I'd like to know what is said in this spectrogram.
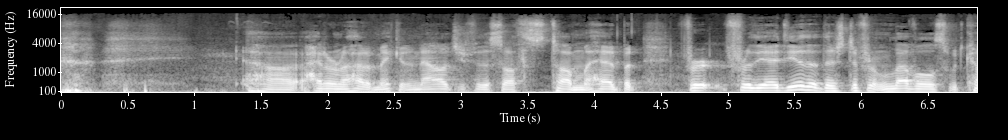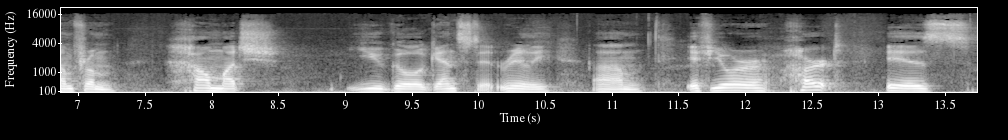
uh, I don't know how to make an analogy for this off the top of my head, but for for the idea that there's different levels would come from how much you go against it. Really, um, if your heart is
